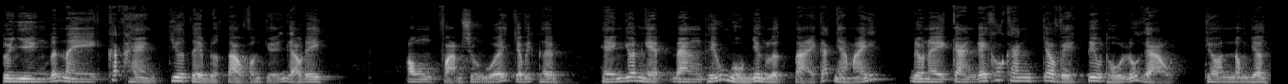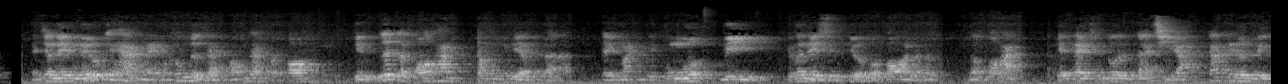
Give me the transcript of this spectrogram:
tuy nhiên đến nay khách hàng chưa tìm được tàu vận chuyển gạo đi. Ông Phạm Xuân Quế cho biết thêm, hiện doanh nghiệp đang thiếu nguồn nhân lực tại các nhà máy, điều này càng gây khó khăn cho việc tiêu thụ lúa gạo cho nông dân. Thế cho nên nếu cái hàng này mà không được giải phóng ra khỏi kho thì rất là khó khăn trong cái việc là đẩy mạnh để thu mua vì cái vấn đề sức chứa của kho là nó, nó có hạn. Hiện nay chúng tôi đã chỉ đạo các cái đơn vị,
